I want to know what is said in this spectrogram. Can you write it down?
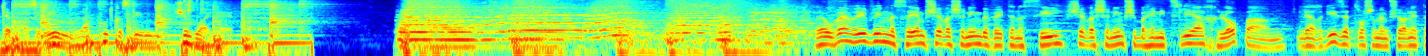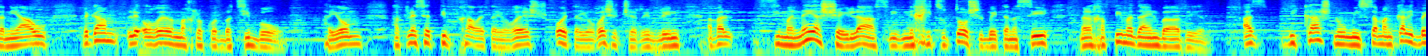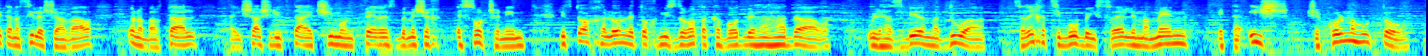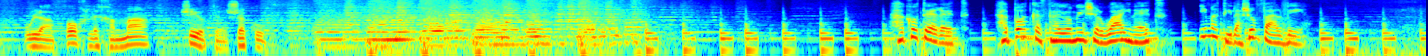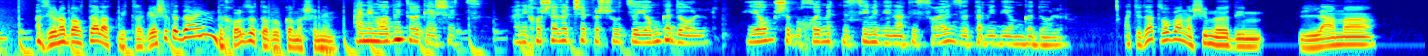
אתם מאזינים לפודקאסטים של ויינט. ראובן ריבלין מסיים שבע שנים בבית הנשיא, שבע שנים שבהן הצליח לא פעם להרגיז את ראש הממשלה נתניהו וגם לעורר מחלוקות בציבור. היום הכנסת תבחר את היורש או את היורשת של ריבלין, אבל סימני השאלה סביב נחיצותו של בית הנשיא מרחפים עדיין באוויר. אז ביקשנו מסמנכ"לית בית הנשיא לשעבר, יונה ברטל, האישה שליוותה את שמעון פרס במשך עשרות שנים, לפתוח חלון לתוך מסדרונות הכבוד וההדר, ולהסביר מדוע צריך הציבור בישראל לממן את האיש שכל מהותו הוא להפוך לכמה שיותר שקוף. הכותרת, הפודקאסט היומי של ynet עם עטילה שומפלבי. אז יונה ברטל, את מתרגשת עדיין? בכל זאת עברו כמה שנים. אני מאוד מתרגשת. אני חושבת שפשוט זה יום גדול. יום שבוחרים את נשיא מדינת ישראל זה תמיד יום גדול. את יודעת, רוב האנשים לא יודעים למה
